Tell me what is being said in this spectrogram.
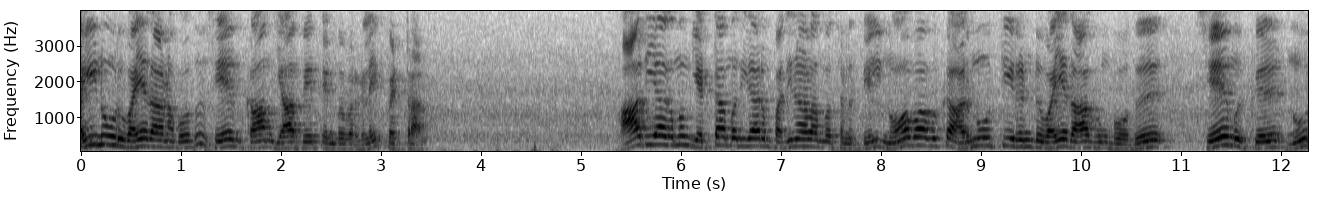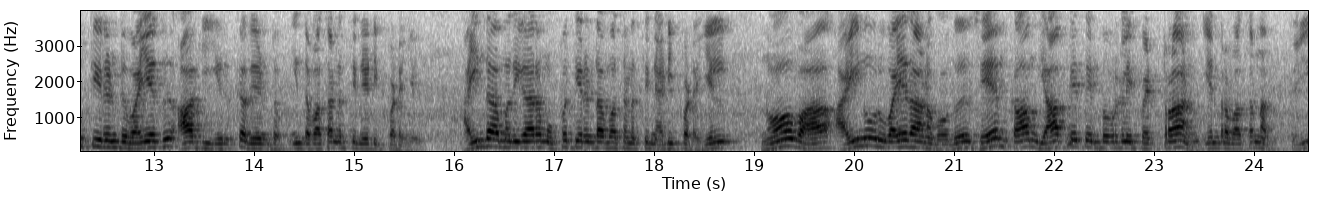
ஐநூறு வயதான போது சேம் காம் யாபேத் என்பவர்களை பெற்றான். ஆதியாகமும் எட்டாம் அதிகாரம் பதினாலாம் வசனத்தில் நோவாவுக்கு அறுநூற்றி ரெண்டு வயது ஆகும்போது சேமுக்கு நூற்றி ரெண்டு வயது ஆகி இருக்க வேண்டும். இந்த வசனத்தின் அடிப்படையில் ஐந்தாம் அதிகாரம் முப்பத்தி இரண்டாம் வசனத்தின் அடிப்படையில் நோவா ஐநூறு வயதான போது சேம் காம் யாபேத் என்பவர்களை பெற்றான் என்ற வசனத்தில்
